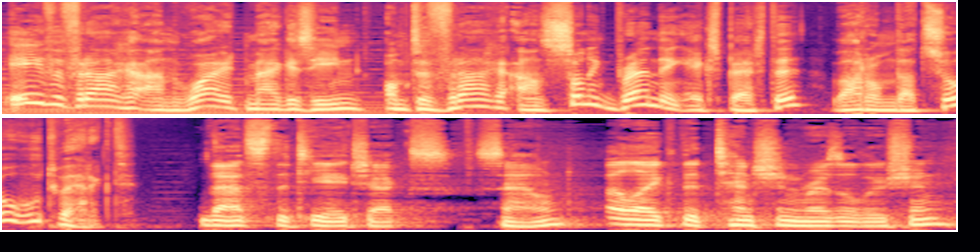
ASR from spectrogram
Even vragen aan Wired Magazine om te vragen aan Sonic Branding experten waarom dat zo goed werkt. That's the THX sound. I like the tension resolution.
